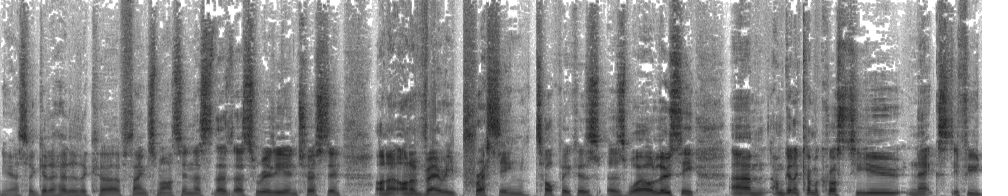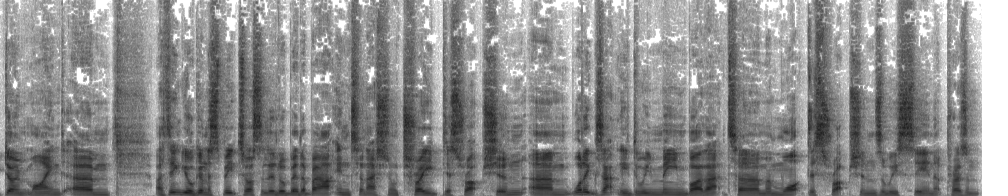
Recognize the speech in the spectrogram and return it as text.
Yeah, so get ahead of the curve. Thanks, Martin. That's that, that's really interesting on a on a very pressing topic as as well. Lucy, um, I'm going to come across to you next, if you don't mind. Um, I think you're going to speak to us a little bit about international trade disruption. Um, what exactly do we mean by that term, and what disruptions are we seeing at present?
